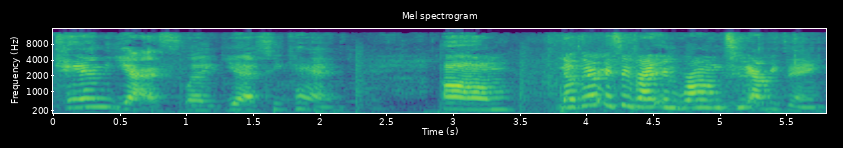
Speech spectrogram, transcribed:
can yes, like yes, he can. Um, now there is a right and wrong to everything,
